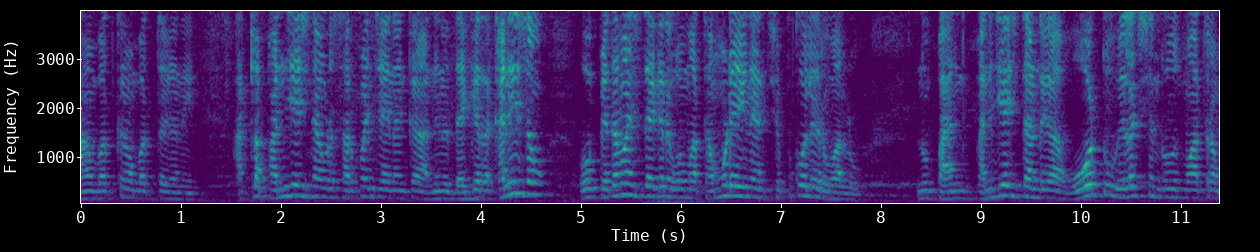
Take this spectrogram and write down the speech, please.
ఆమె బతుక బతుక కానీ అట్లా పని చేసినా కూడా సర్పంచ్ అయినాక నేను దగ్గర కనీసం ఓ పెద్ద మనిషి దగ్గర ఓ మా తమ్ముడే అయినా అని చెప్పుకోలేరు వాళ్ళు. నువ్వు పని పని చేసి దండగా ఓటు ఎలక్షన్ రోజు మాత్రం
